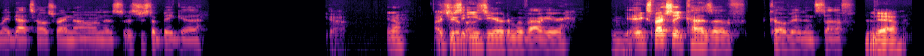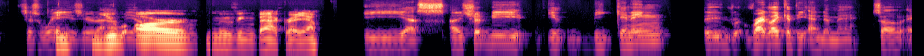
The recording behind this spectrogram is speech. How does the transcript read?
my dad's house right now and it's, it's just a big uh Yeah. You know, I it's just that. easier to move out here, Mm. especially because of COVID and stuff. Yeah. It's just way And easier. You are moving back, right? Yeah. Yes, I should be beginning uh, right like at the end of May, so uh,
